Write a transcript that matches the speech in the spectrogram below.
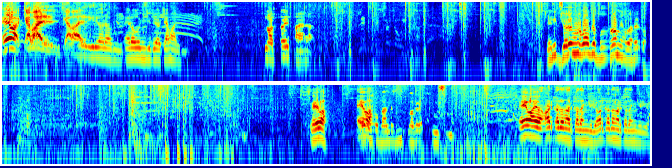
Eyvah Kemal. Kemal gidiyorum. Erol'un gidiyor Kemal. Noktayı ha. Beni göremiyorlar ve vuramıyorlar Ego. Eyvah. Eyvah. O bende büyük laga tutmuşum. Eyvah eyvah. Arkadan arkadan geliyor. Arkadan arkadan geliyor.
